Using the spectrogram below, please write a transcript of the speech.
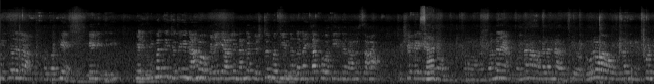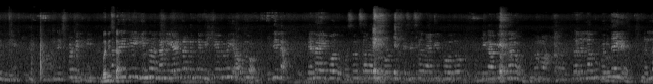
ಮಿತ್ರರೆಲ್ಲ ಅವ್ರ ಬಗ್ಗೆ ಹೇಳಿದ್ದೀರಿ ಹೇಳಿದ್ದೀನಿ ಮತ್ತು ಜೊತೆಗೆ ನಾನು ಬೆಳಗ್ಗೆ ಆಗಲೇ ನನ್ನ ಕ್ಲಸ್ಟರ್ ವತಿಯಿಂದ ನನ್ನ ಇಲಾಖೆ ವತಿಯಿಂದ ನಾನು ಸಹ ಶಿಕ್ಷಕರಿಗೆ ನಾನು, ವಂದನೆ ವಂದನಾಗಳನ್ನು ಅರ್ಚಿ ಗೌರವ ಇದಾಗಿ ನೆಡ್ಕೊಂಡಿದ್ದೀನಿ. ಆ, ಅದೇ ರೀತಿ ಇನ್ನು ನಾನು ಹೇಳ್ತಕ್ಕಂಥ ವಿಷಯಗಳು ಯಾವುದೂ ಇದಿಲ್ಲ. ಎಲ್ಲ ಇರ್ಬೋದು. ವಸಂತ್ ಸರ್ ಆಗಿರ್ಬೋದು ಫಿಸಿಕ್ಸಲ್ ಆಗಿರ್ಬೋದು. ಹೀಗಾಗಿ ಎಲ್ಲರೂ ನಮ್ಮ ಎಲ್ಲರಿಗೂ ಗೊತ್ತೇ ಇದೆ. ಎಲ್ಲ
